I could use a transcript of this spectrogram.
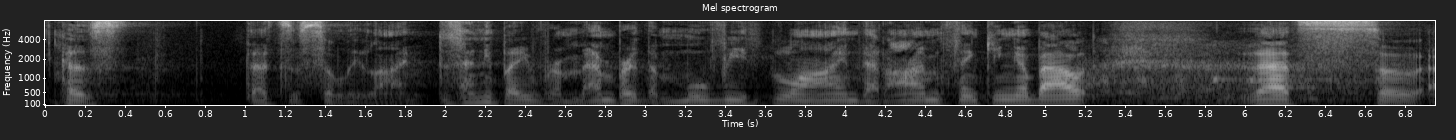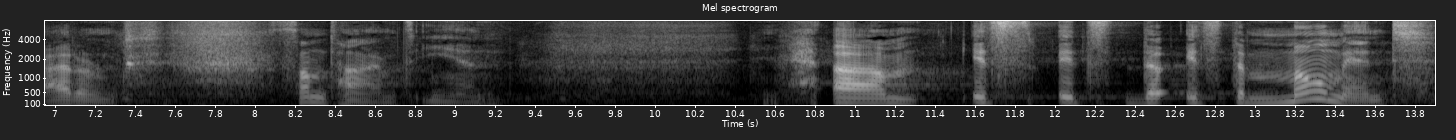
because that's a silly line. Does anybody remember the movie line that I'm thinking about? That's so, I don't, sometimes, Ian. Um, it's, it's, the, it's the moment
